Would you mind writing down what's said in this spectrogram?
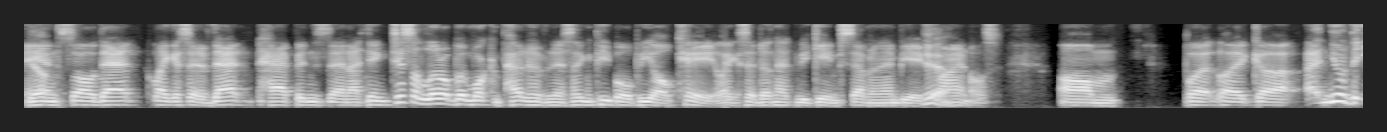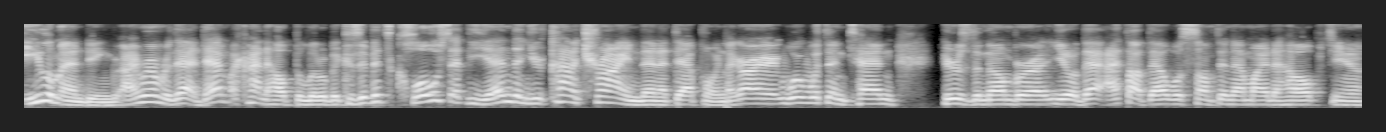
Yep. And so that, like I said, if that happens, then I think just a little bit more competitiveness. I think people will be okay. Like I said, it doesn't have to be Game Seven in NBA Yeah. Finals. Um, but like uh, you know, the Elam ending, I remember that. That kind of helped a little bit because if it's close at the end, then you're kind of trying. Then at that point, like, all right, we're within ten. Here's the number. You know that I thought that was something that might have helped. You know,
